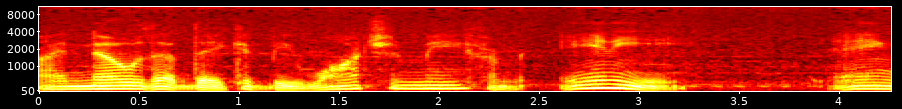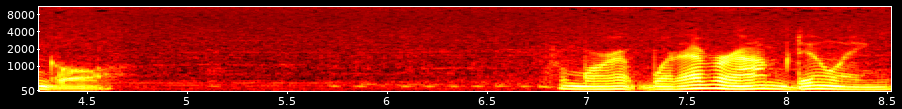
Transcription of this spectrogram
I know that they could be watching me from any angle, from where, whatever I'm doing.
